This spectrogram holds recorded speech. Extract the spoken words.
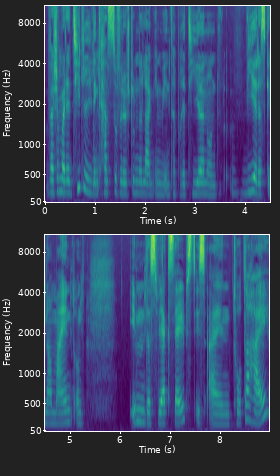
weil schon mal den Titel, den kannst du für eine Stunde lang irgendwie interpretieren und wie er das genau meint. Und eben das Werk selbst ist ein toter Hai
